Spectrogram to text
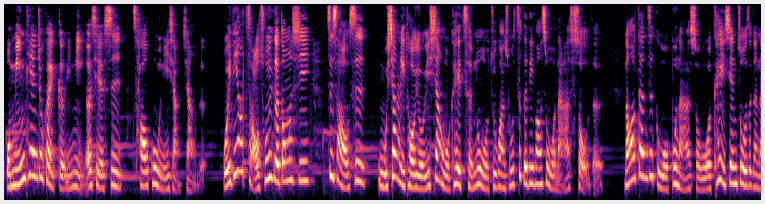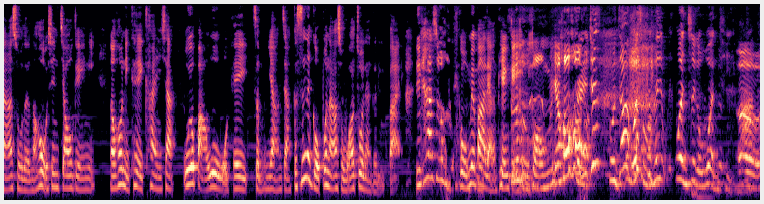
我明天就可以给你，而且是超乎你想象的。我一定要找出一个东西，至少是五项里头有一项，我可以承诺我主管说这个地方是我拿手的。然后，但这个我不拿手，我可以先做这个拿手的，然后我先交给你，然后你可以看一下，我有把握，我可以怎么样这样。可是那个我不拿手，我要做两个礼拜。你看是不是很？我没有办法两天给你，很荒谬。对，就是我知道我为什么会问这个问题呃？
